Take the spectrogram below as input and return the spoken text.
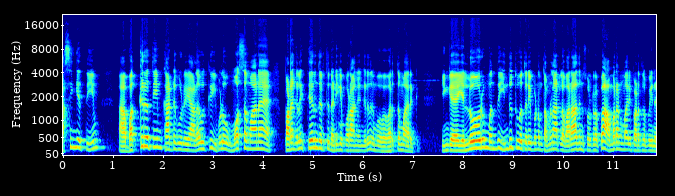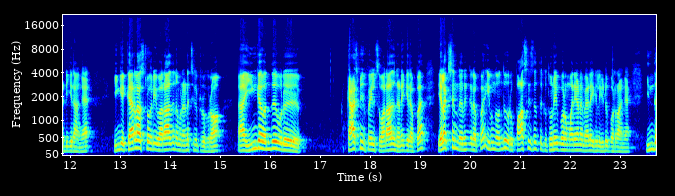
அசிங்கத்தையும் வக்கிரத்தையும் காட்டக்கூடிய அளவுக்கு இவ்வளோ மோசமான படங்களை தேர்ந்தெடுத்து நடிக்க போகிறாங்கங்கிறது ரொம்ப வருத்தமாக இருக்குது இங்கே எல்லோரும் வந்து இந்துத்துவ திரைப்படம் தமிழ்நாட்டில் வராதுன்னு சொல்கிறப்ப அமரன் மாதிரி படத்தில் போய் நடிக்கிறாங்க. இங்கே கேரளா ஸ்டோரி வராதுன்னு நம்ம நினச்சிக்கிட்டு இருக்கிறோம். இங்கே வந்து ஒரு காஷ்மீர் ஃபைல்ஸ் வராதுன்னு நினைக்கிறப்ப எலெக்ஷன் நெருங்கிறப்ப இவங்க வந்து ஒரு பாசிசத்துக்கு துணை போகிற மாதிரியான வேலைகள் ஈடுபடுறாங்க. இந்த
